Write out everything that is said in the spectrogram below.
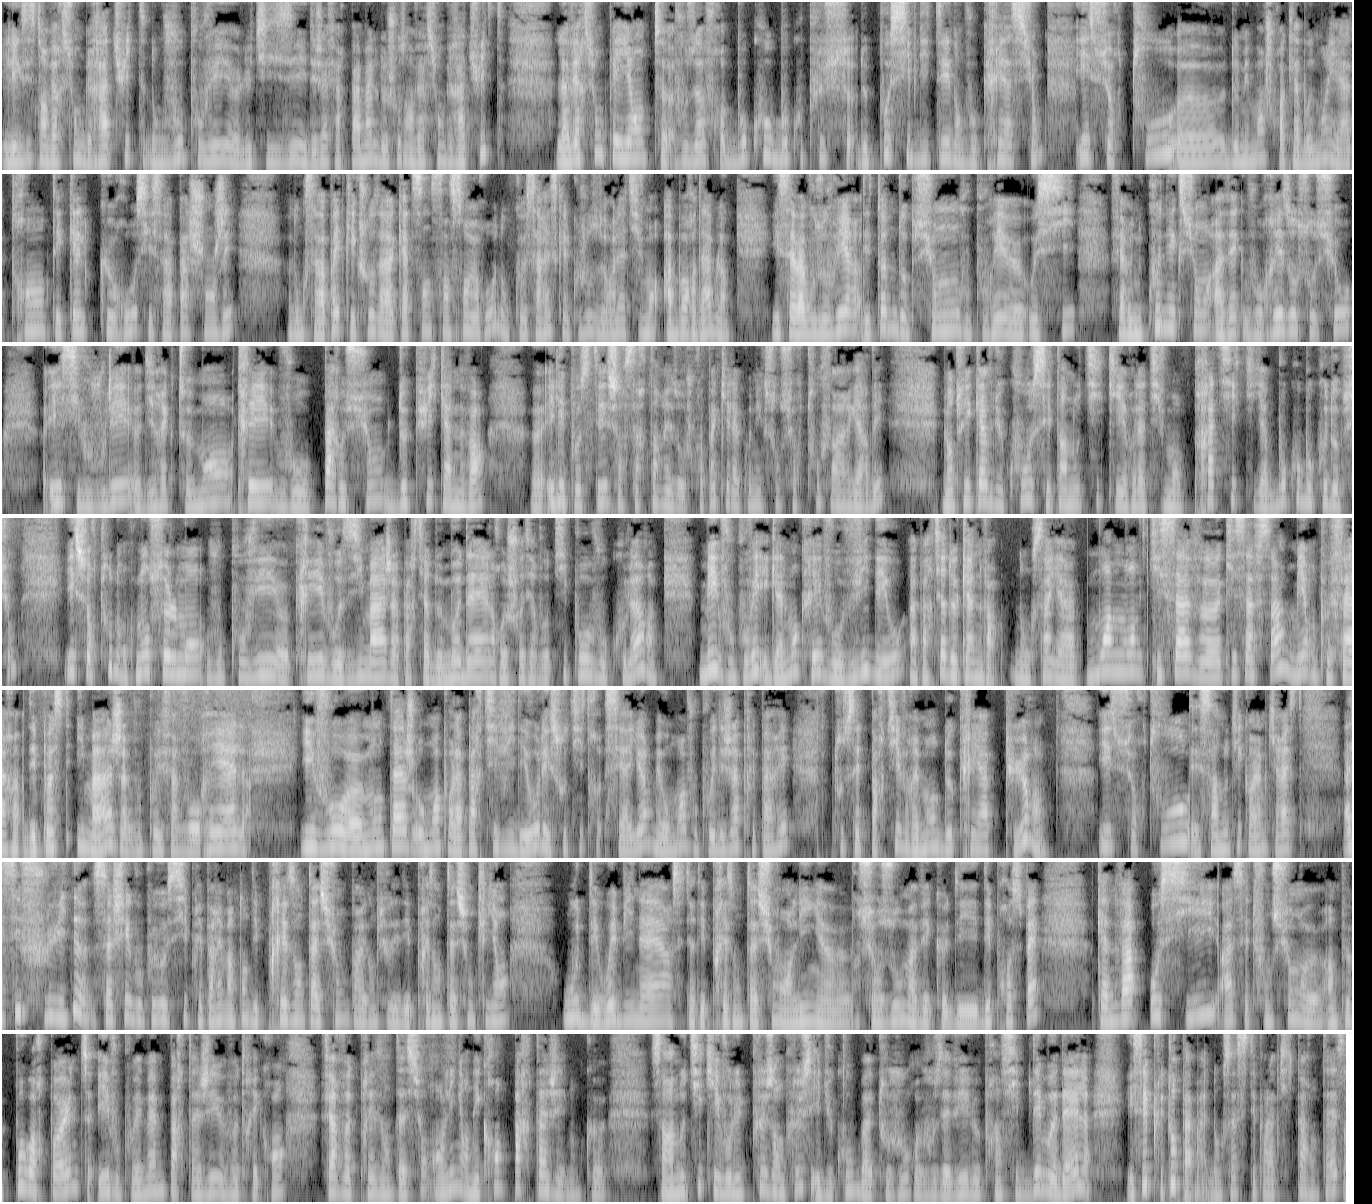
Il existe en version gratuite, donc vous pouvez euh, l'utiliser et déjà faire pas mal de choses en version gratuite. La version payante vous offre beaucoup beaucoup plus de possibilités dans vos créations et surtout euh, de mémoire je crois que l'abonnement est à 30 et quelques euros si ça n'a pas changé. Donc ça va pas être quelque chose à 400, 500 euros, donc euh, ça reste quelque chose de relativement abordable. Et ça va vous ouvrir des tonnes d'options. Vous pourrez euh, aussi faire une connexion avec vos réseaux sociaux et si vous voulez euh, directement créer vos parutions depuis Canva et les poster sur certains réseaux. Je crois pas qu'il y ait la connexion sur tout, faire regarder. Mais en tous les cas, du coup, c'est un outil qui est relativement pratique. Il y a beaucoup beaucoup d'options et surtout donc non seulement vous pouvez créer vos images à partir de modèles, rechoisir vos types vos couleurs, mais vous pouvez également créer vos vidéos à partir de Canva. Donc ça, il y a moins de monde qui savent, euh, qui savent ça, mais on peut faire des posts images, vous pouvez faire vos réels et vos euh, montages au moins pour la partie vidéo, les sous-titres c'est ailleurs, mais au moins vous pouvez déjà préparer toute cette partie vraiment de créa pure. Et surtout, c'est un outil quand même qui reste assez fluide. Sachez que vous pouvez aussi préparer maintenant des présentations, par exemple si vous avez des présentations clients ou des webinaires, c'est-à-dire des présentations en ligne euh, sur Zoom avec des, des prospects. Canva aussi a cette fonction euh, un peu PowerPoint et vous pouvez même partager votre écran, faire votre présentation en ligne en écran partagé. Donc euh, c'est un outil qui évolue de plus en plus et du coup bah toujours vous avez le principe des modèles et c'est plutôt pas mal. Donc ça c'était pour la petite parenthèse.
